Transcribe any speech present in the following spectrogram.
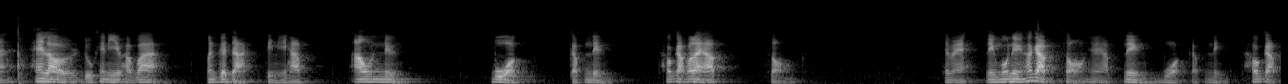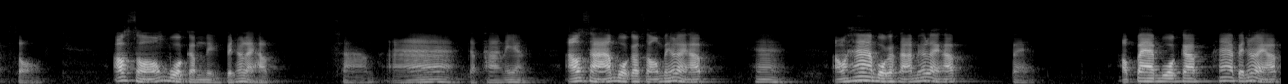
นะให้เราดูแค่นี้ครับว่ามันเกิดจากสิ่งนี้ครับ เอา 1 บวกกับ 1 เท่ากับเท่าไหร่ครับ 2 ใช่ไหมหนึ่งบวกหนึ่งเท่ากับ2ใช่ไหมครับหนึ่งบวกกับ 1 เท่ากับ 2 เอา 2 บวกกับ 1 เป็นเท่าไหร่ครับ3อ่าจับทางได้ยัง เอา 3 บวกกับ 2 เป็นเท่าไหร่ครับ 5 เอา 5 บวกกับ 3 เป็นเท่าไหร่ครับ 8 เอา 8 บวกกับ 5 เป็นเท่าไหร่ครับ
